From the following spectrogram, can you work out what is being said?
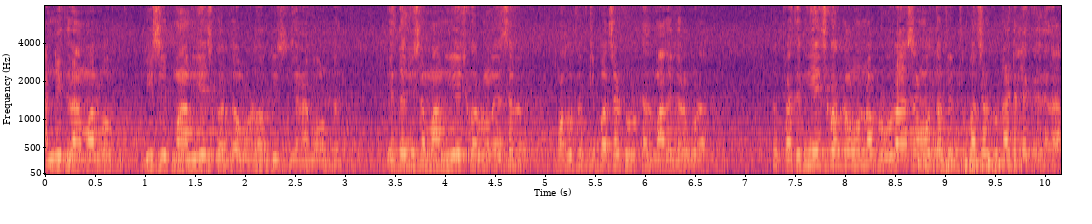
అన్ని గ్రామాల్లో బీసీ మా నియోజకవర్గం కూడా బీసీ జనాభా ఉంటుంది. ఎంత చూసినా మా నియోజకవర్గంలో వేస్తారు మాకు ఫిఫ్టీ పర్సెంట్ ఉంటుంది మా దగ్గర కూడా. ఇప్పుడు ప్రతి నియోజకవర్గంలో ఉన్నప్పుడు రాష్ట్రం మొత్తం ఫిఫ్టీ పర్సెంట్ ఉన్నట్టే లెక్క కదా?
